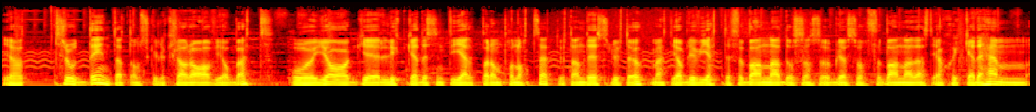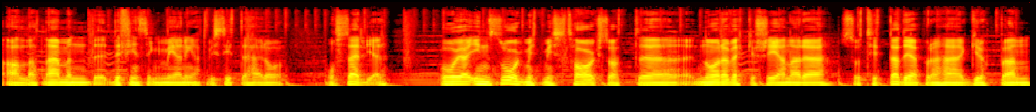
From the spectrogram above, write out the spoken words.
Jag trodde inte att de skulle klara av jobbet och jag eh, lyckades inte hjälpa dem på något sätt utan det slutade upp med att jag blev jätteförbannad och sen så blev jag så förbannad att jag skickade hem alla att nej men det, det finns ingen mening att vi sitter här och, och säljer. Och jag insåg mitt misstag så att eh, några veckor senare så tittade jag på den här gruppen.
